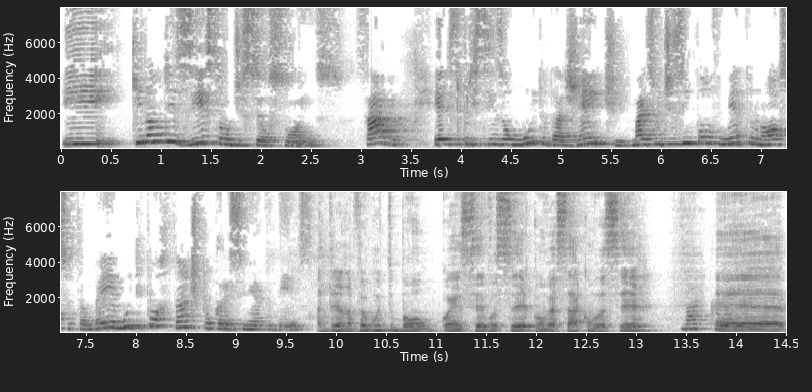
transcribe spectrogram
e que não desistam de seus sonhos sabe? Eles precisam muito da gente, mas o desenvolvimento nosso também é muito importante para o crescimento deles. Adriana, foi muito bom conhecer você, conversar com você. Bacana. É,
